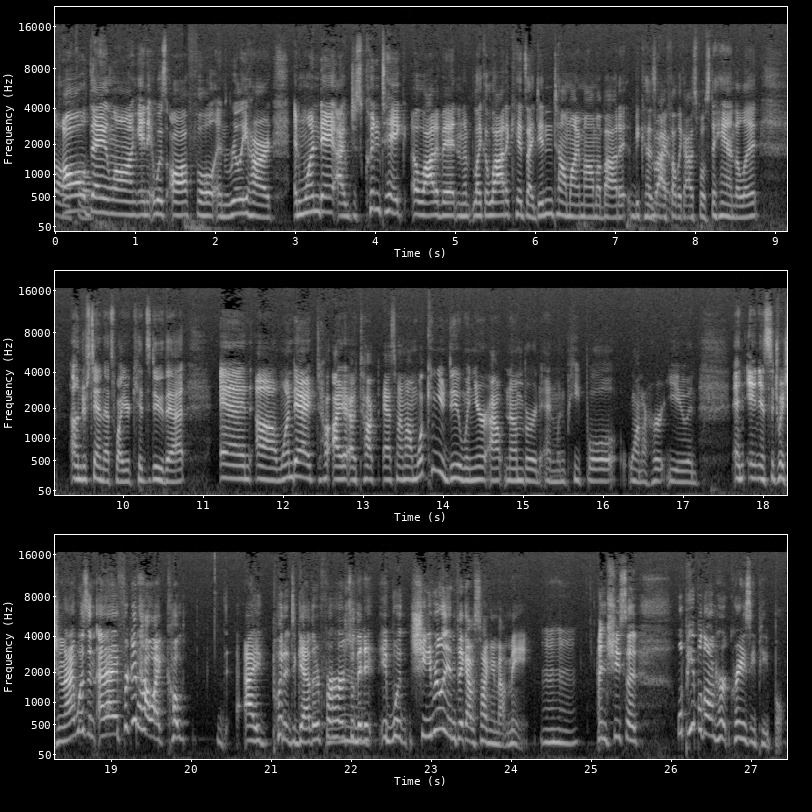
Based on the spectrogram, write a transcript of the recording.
all day long, and it was awful and really hard. And one day I just couldn't take a lot of it, and like a lot of kids, I didn't tell my mom about it because I felt like I was supposed to handle it. Understand that's why your kids do that. And uh, one day I, I, I talked, asked my mom, "What can you do when you're outnumbered and when people want to hurt you and and in a situation?" And I wasn't, and I forget how I co- I put it together for her so that it, it would. She really didn't think I was talking about me. Mm-hmm. And she said, "Well, people don't hurt crazy people."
